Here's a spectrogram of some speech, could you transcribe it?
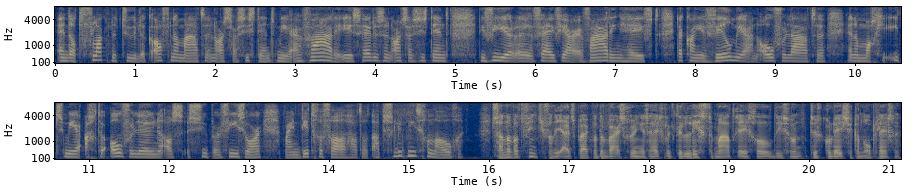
En dat vlakt natuurlijk af naarmate een artsassistent meer ervaren is. Hè. Dus een artsassistent die vier, uh, vijf jaar ervaring heeft, daar kan je veel meer aan overlaten. En dan mag je iets meer achteroverleunen als supervisor. Maar in dit geval had dat absoluut niet gemogen. Sanne, wat vind je van die uitspraak? Want een waarschuwing is eigenlijk de lichtste maatregel die zo'n tuchtcollege kan opleggen.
